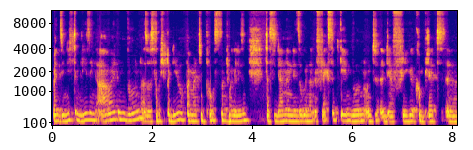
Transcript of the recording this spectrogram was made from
wenn sie nicht im Leasing arbeiten würden, also das habe ich bei dir auch bei manchen Posts manchmal gelesen, dass sie dann in den sogenannten Flexit gehen würden und äh, der Pflege komplett äh,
